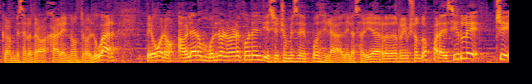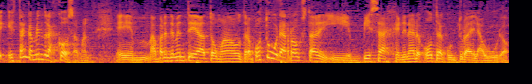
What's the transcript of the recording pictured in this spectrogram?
que va a empezar a trabajar en otro lugar. Pero bueno, hablaron, volvieron a hablar con él 18 meses después de la, de la salida de Red Dead Redemption 2 para decirle, che, están cambiando las cosas, man. Eh, aparentemente ha tomado otra postura Rockstar y empieza a generar otra cultura de laburo.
